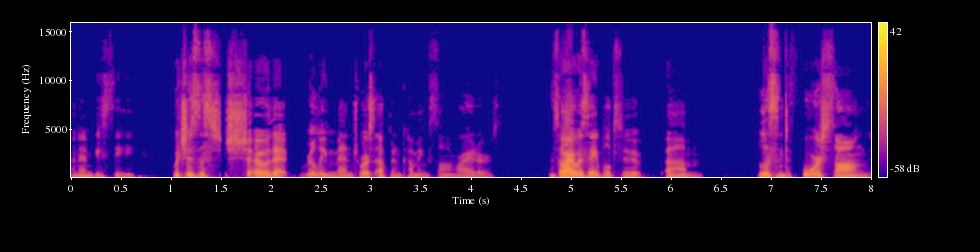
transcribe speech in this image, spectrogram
on NBC, which is a show that really mentors up and coming songwriters. And so I was able to um, listen to four songs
